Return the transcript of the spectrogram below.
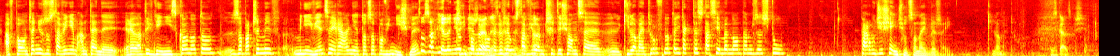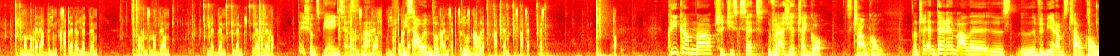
a w połączeniu z ustawieniem anteny relatywnie nisko, no to zobaczymy mniej więcej realnie to, co powinniśmy. To za wiele nie Czyli pomimo tego, że wtedy, ustawiłem no tak. 3000 y, kilometrów, no to i tak te stacje będą tam ze stu paru dziesięciu co najwyżej kilometrów. Zgadza się. Monoread link level 1. Forms modem. 1, 1, 0, 0. 1500. Forms A, modem. wpisałem to trudno. Klikam na przycisk set w razie czego strzałką. Znaczy enterem, ale y, y, wybieram strzałką.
